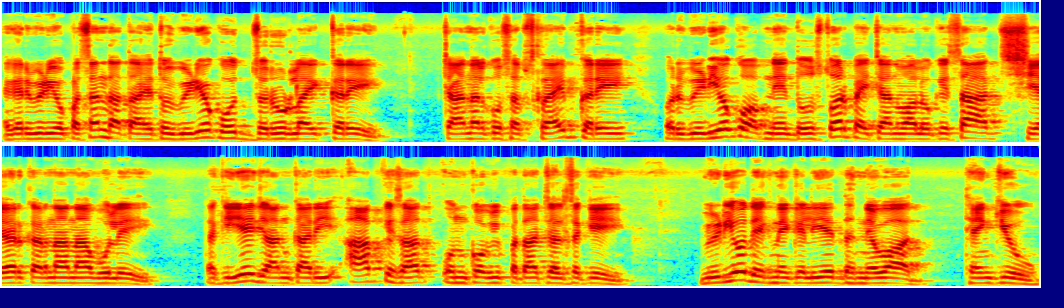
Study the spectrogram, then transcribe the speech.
अगर वीडियो पसंद आता है तो वीडियो को ज़रूर लाइक करें। चैनल को सब्सक्राइब करें और वीडियो को अपने दोस्तों और पहचान वालों के साथ शेयर करना ना भूलें, ताकि ये जानकारी आपके साथ उनको भी पता चल सके। वीडियो देखने के लिए धन्यवाद। थैंक यू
